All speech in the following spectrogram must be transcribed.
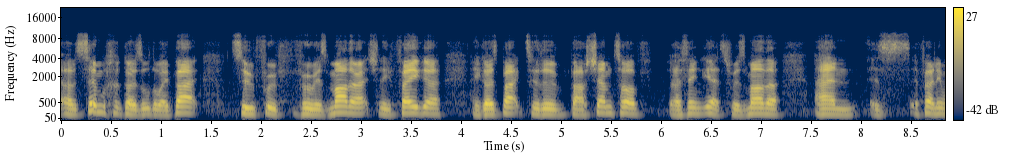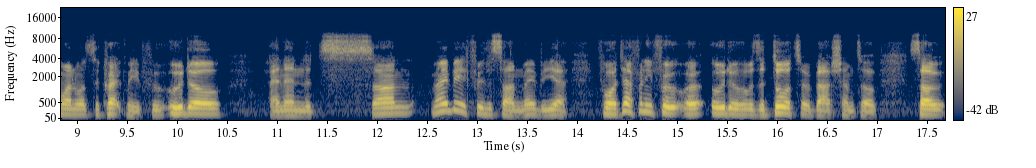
uh, Simcha goes all the way back to through, through his mother, actually, Fega. He goes back to the Baal Shem Tov, I think, yes, for his mother. And is, if anyone wants to correct me, for Udo, and then the son, maybe through the son, maybe yeah, for definitely through uh, Udo, who was a daughter of Baal Shem Tov. So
